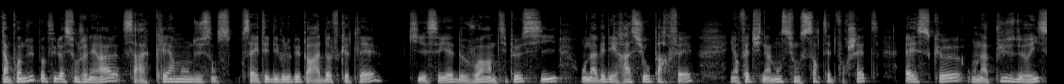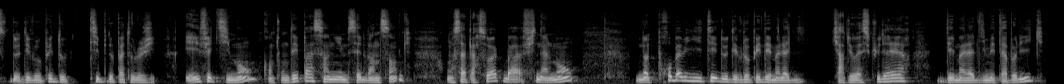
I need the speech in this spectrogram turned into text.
D'un point de vue population générale, ça a clairement du sens. Ça a été développé par Adolf Cutlet, qui essayait de voir un petit peu si on avait des ratios parfaits. Et en fait, finalement, si on sort de cette fourchette, est-ce qu'on a plus de risques de développer d'autres types de pathologies? Et effectivement, quand on dépasse un IMC de 25, on s'aperçoit que bah, finalement, notre probabilité de développer des maladies cardiovasculaires, des maladies métaboliques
